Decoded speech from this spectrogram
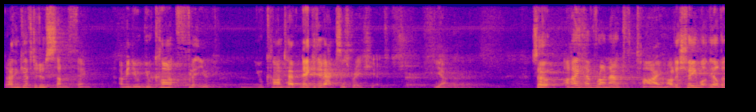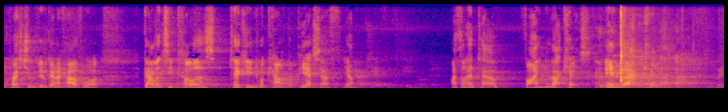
But I think you have to do something. I mean, you, you can't flip, you, you can't have negative axis ratios. Yeah. So I have run out of time. I'll just show you what the other questions we were going to have were. Galaxy colors, taking into account the PSF, yeah? I thought I'd tell. Fine, in that case. In that case.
